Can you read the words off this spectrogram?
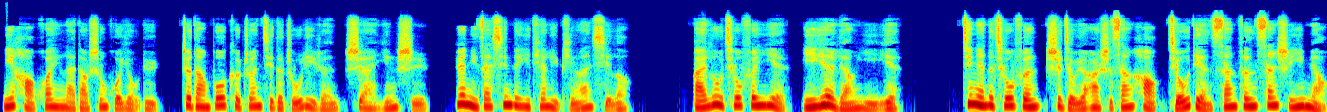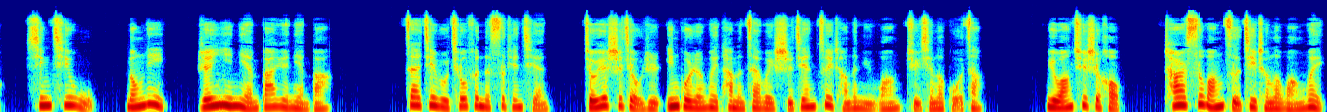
你好，欢迎来到生活有律。这档播客专辑的主理人是爱英石。愿你在新的一天里平安喜乐。白露秋分夜，一夜凉一夜。今年的秋分是九月二十三号九点三分三十一秒，星期五，农历壬寅年八月廿八。在进入秋分的四天前，九月十九日，英国人为他们在位时间最长的女王举行了国葬。女王去世后，查尔斯王子继承了王位，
